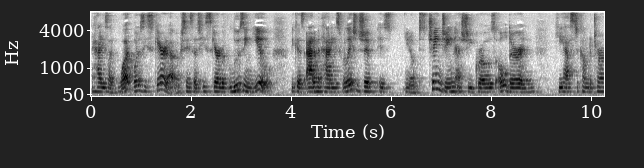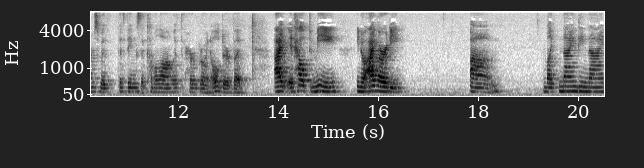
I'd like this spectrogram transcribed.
And Haddie's like, "What? What is he scared of?" And Christina says, "He's scared of losing you, because Adam and Haddie's relationship is, you know, changing as she grows older, and he has to come to terms with the things that come along with her growing older." But I it helped me. You know, I've already um like 99%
